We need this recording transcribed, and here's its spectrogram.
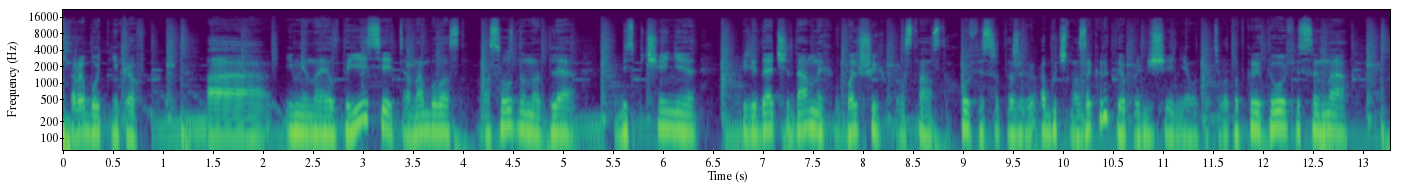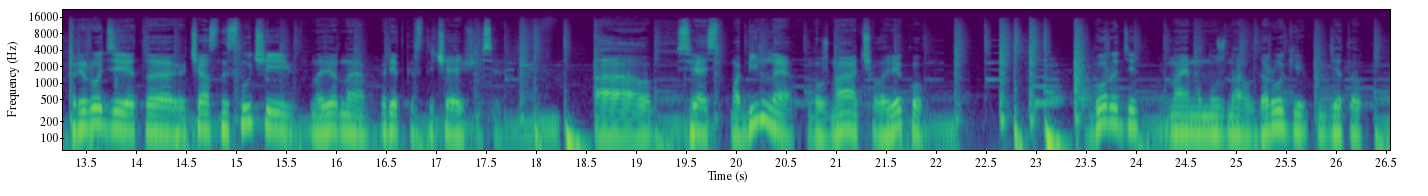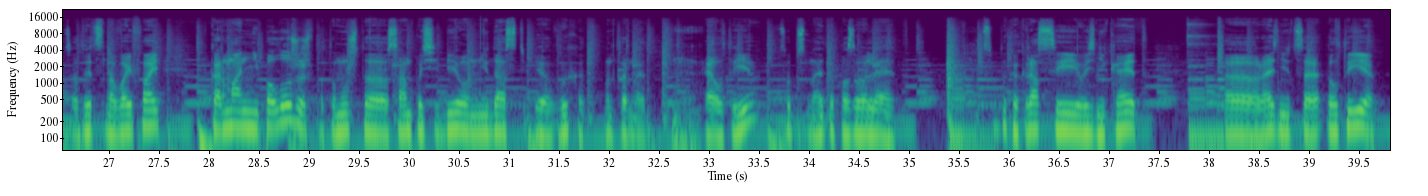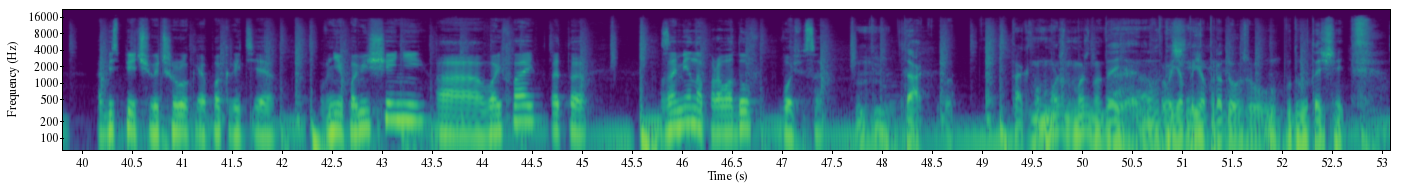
работников. А именно LTE-сеть, она была создана для обеспечения передачи данных в больших пространствах. Офис это же обычно закрытое помещение. Вот эти вот открытые офисы на природе это частный случай, наверное, редко встречающийся. А связь мобильная нужна человеку в городе, она ему нужна в дороге где-то. Соответственно, Wi-Fi карман не положишь, потому что сам по себе он не даст тебе выход в интернет. А LTE, собственно, это позволяет. Отсюда как раз и возникает э, разница. LTE обеспечивает широкое покрытие вне помещений, а Wi-Fi это замена проводов в офисах. Так, вот Так, М- Можно, можно, да, я, А, я, уточни. я продолжу, буду уточнять.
